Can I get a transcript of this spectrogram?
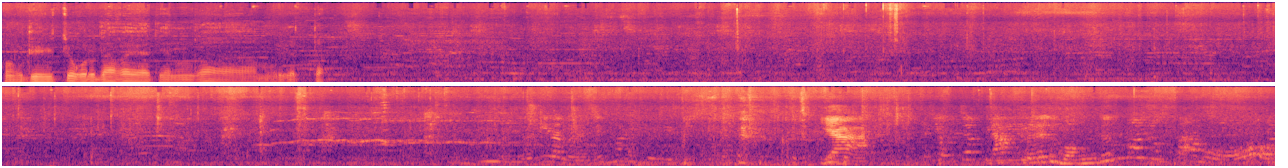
어디 쪽으로 나가야 되는가 모르겠다. 야, 나 그래도 먹는 싸워.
